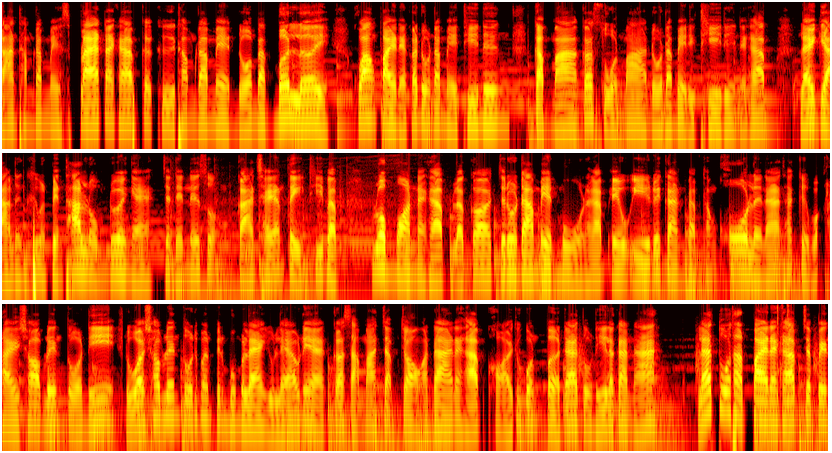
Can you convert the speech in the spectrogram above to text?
การทำดาเมจสเปรดนะครับ ก็คือทำดาเมจโดนแบบเบิ้ลเลยคว้างไปเนี่ยก็โดนดาเมจทีนึง กลับมาก็สวนมาโดนดาเมจอีกทีนึงนะครับ และอีกอย่างหนึ่งคือมันเป็นท่าลมด้วยไง จะเน้นในส่วนของการใช้อันติที่แบบรวบมอนนะครับ แล้วก็จะโดนดาเมจหมู่นะครับ LE ด้วยกันแบบทั้งโคตรเลยนะ ถ้าเกิดว่าใครชอบเล่นตัวนี้ หรือว่าชอบเล่นตัวที่มันเป็นบูมเมอแรงอยู่แล้วเนี่ยก็สามารถจับจองกันได้นะครับ ขอให้ทุกคนเปิดได้ตัวนี้แล้วกันนะ และตัวถัดไปนะครับจะเป็น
